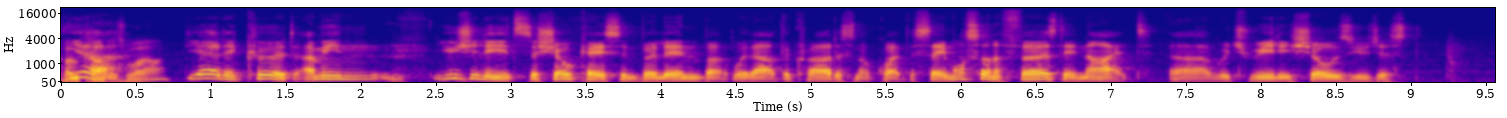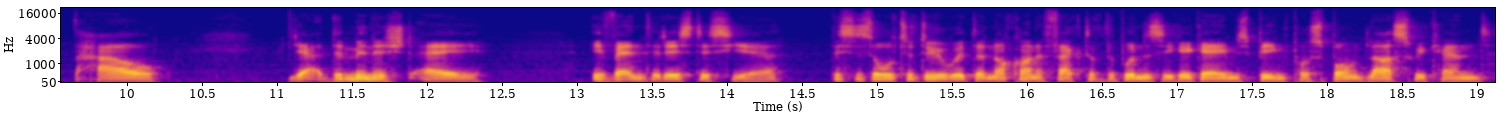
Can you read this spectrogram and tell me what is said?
Pokal Yeah. as well. Yeah, they could. I mean, usually it's a showcase in Berlin, but without the crowd, it's not quite the same. Also on a Thursday night, uh, which really shows you just how, yeah, diminished a event it is this year. This is all to do with the knock-on effect of the Bundesliga games being postponed last weekend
